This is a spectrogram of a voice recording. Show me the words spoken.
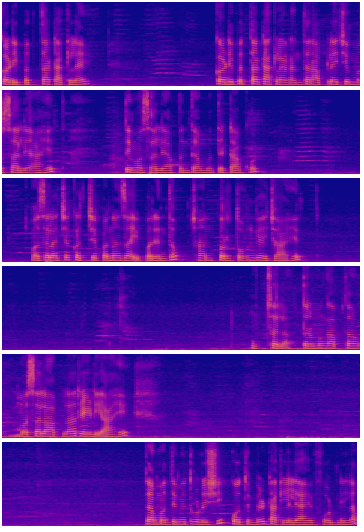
कढीपत्ता टाकला आहे कढीपत्ता टाकल्यानंतर आपले जे मसाले आहेत ते मसाले आपण त्यामध्ये टाकून मसाल्याच्या कच्चेपणा जाईपर्यंत छान परतवून घ्यायच्या आहेत. चला तर मग आपला मसाला आपला रेडी आहे. त्यामध्ये मी थोडीशी कोथिंबीर टाकलेली आहे फोडणीला.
